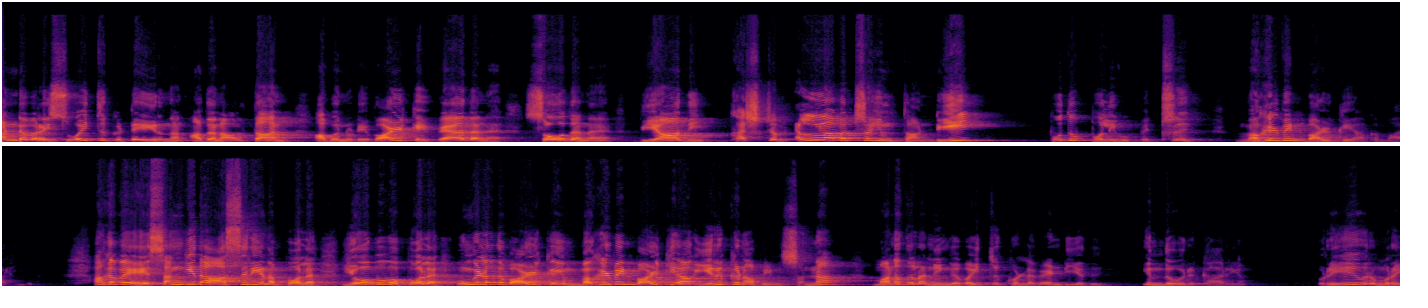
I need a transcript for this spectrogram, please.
ஆண்டவரை சுவைத்துக்கிட்டே இருந்தான். அதனால் தான் அவனுடைய வாழ்க்கை வேதனை சோதனை வியாதி கஷ்டம் எல்லாவற்றையும் தாண்டி புது பொலிவு பெற்று மகிழ்வின் வாழ்க்கையாக மாறியது. ஆகவே சங்கீத ஆசிரியனை போல யோபுவை போல உங்களது வாழ்க்கையும் மகிழ்வின் வாழ்க்கையாக இருக்கணும் அப்படின்னு சொன்னா மனதில் நீங்க வைத்துக்கொள்ள வேண்டியது இந்த ஒரு காரியம். ஒரே ஒரு முறை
